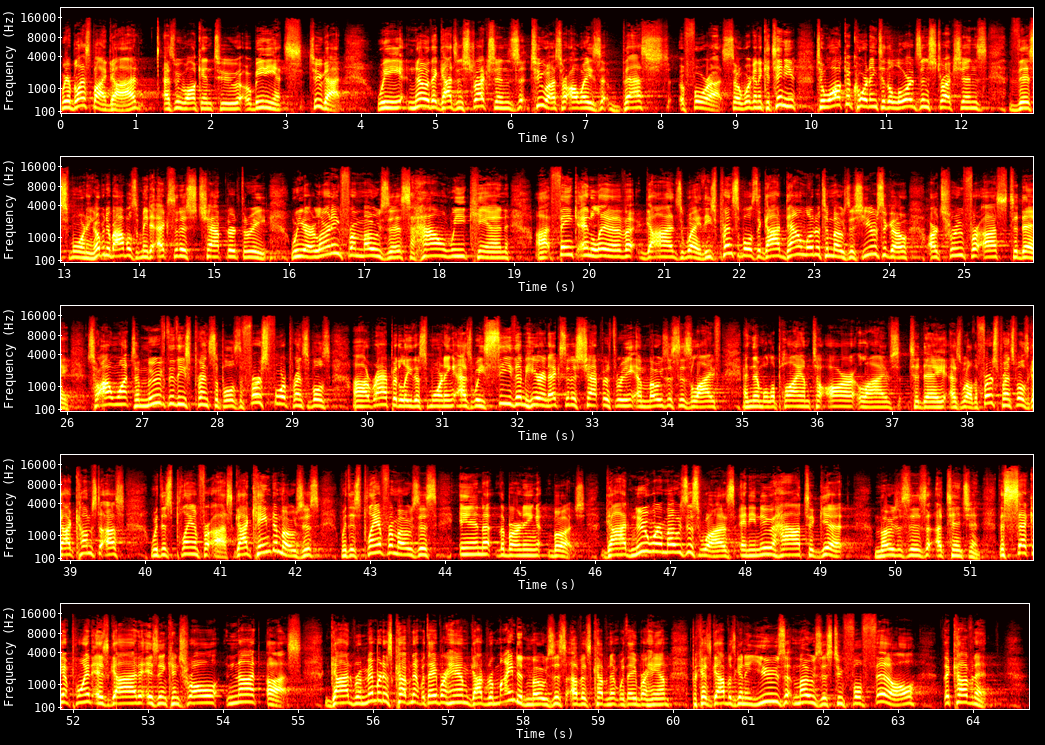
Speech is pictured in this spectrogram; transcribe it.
We are blessed by God as we walk into obedience to God we know that God's instructions to us are always best for us. So we're going to continue to walk according to the Lord's instructions this morning. Open your Bibles with me to Exodus chapter 3. We are learning from Moses how we can uh, think and live God's way. These principles that God downloaded to Moses years ago are true for us today. So I want to move through these principles, the first four principles, uh, rapidly this morning as we see them here in Exodus chapter 3 and Moses Jesus' life, and then we'll apply them to our lives today as well. The first principle is God comes to us with his plan for us. God came to Moses with his plan for Moses in the burning bush. God knew where Moses was, and he knew how to get Moses' attention. The second point is God is in control, not us. God remembered his covenant with Abraham. God reminded Moses of his covenant with Abraham because God was going to use Moses to fulfill the covenant.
